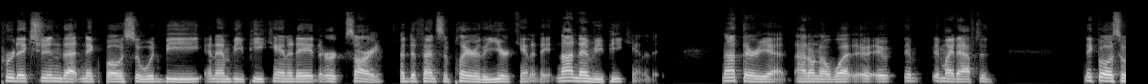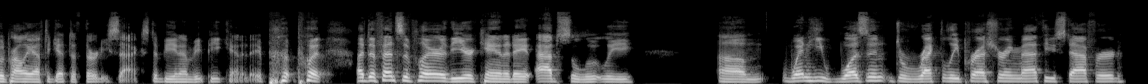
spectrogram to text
prediction that Nick Bosa would be an MVP candidate, or sorry, a Defensive Player of the Year candidate, not an MVP candidate. Not there yet. I don't know what it, it, it might have to. Nick Bosa would probably have to get to 30 sacks to be an MVP candidate, but a Defensive Player of the Year candidate, absolutely. Um, when he wasn't directly pressuring Matthew Stafford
